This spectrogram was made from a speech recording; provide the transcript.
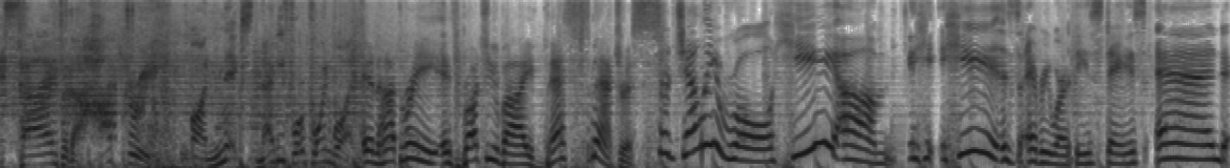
It's time for the Hot Three on Mix 94.1. And Hot 3 is brought to you by Best Mattress. So Jelly Roll, he um he he is everywhere these days. And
